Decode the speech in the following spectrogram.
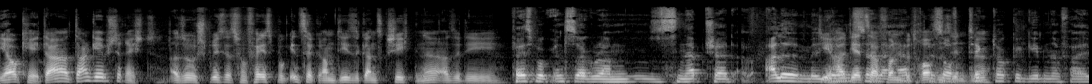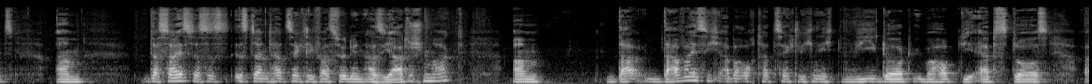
ja, okay, da, da gebe ich dir recht. Also du sprichst jetzt von Facebook, Instagram, diese ganzen Geschichten, ne? Also die, Facebook, Instagram, Snapchat, alle Millionen halt jetzt davon betroffen sind, ne? TikTok gegebenenfalls. Ähm, das heißt, das ist, ist dann tatsächlich was für den asiatischen Markt. Ähm, da, da weiß ich aber auch tatsächlich nicht, wie dort überhaupt die App Stores äh,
